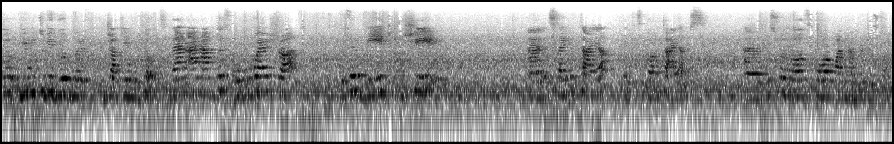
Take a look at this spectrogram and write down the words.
So you need to be good with judging the clothes. Then I have this overwear shrug. It's a beige shade and it's like a tie-up. It's got tie-ups and this one was for 100 as well.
